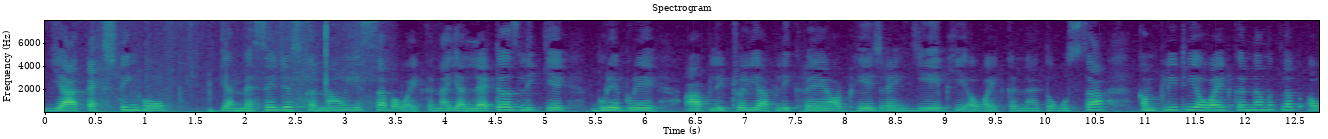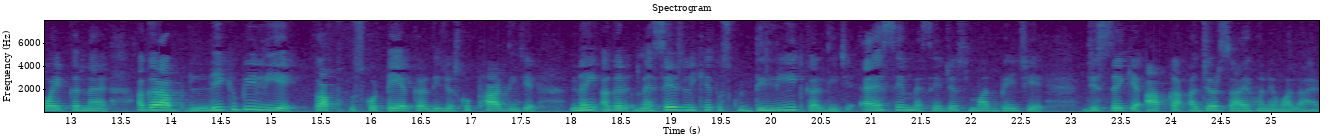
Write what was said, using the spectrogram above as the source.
या टेक्सटिंग हो, या मैसेजेस करना हो, ये सब अवॉइड करना, या लेटर्स लिख के बुरे बुरे आप लिटरली आप लिख रहे हैं और भेज रहे हैं, ये भी अवॉइड करना है। तो गुस्सा कम्प्लीटली अवॉइड करना मतलब अवॉइड करना है। अगर आप लिख भी लिए तो आप उसको टेयर कर दीजिए, उसको फाड़ दीजिए। नहीं, अगर मैसेज लिखे तो उसको डिलीट कर दीजिए। ऐसे मैसेजेस मत भेजिए, जिससे कि आपका अजर ज़ाय होने वाला है।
